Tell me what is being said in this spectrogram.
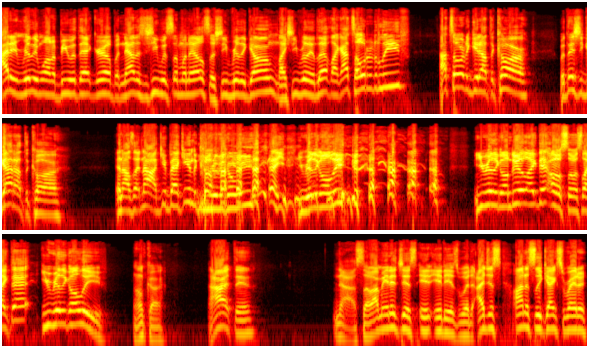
I didn't really want to be with that girl, but now that she with someone else, so she really gone, like she really left. Like I told her to leave. I told her to get out the car, but then she got out the car, and I was like, "Nah, get back in the car." You really gonna leave? you, really gonna leave? you really gonna do it like that? Oh, so it's like that? You really gonna leave? Okay. All right then. Nah, so I mean, it just it, it is what I just honestly, Gangster Raider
